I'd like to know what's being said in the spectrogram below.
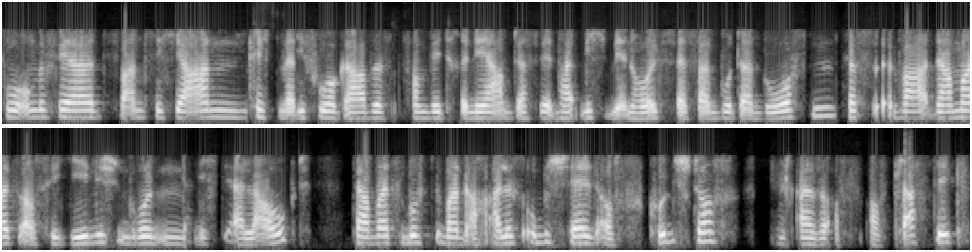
Vor ungefähr 20 Jahren kriegten wir die Vorgabe vom Veterinäramt, dass wir halt nicht mehr in Holzfässern buttern durften. Das war damals aus hygienischen Gründen nicht erlaubt. Damals musste man auch alles umstellen auf Kunststoff, also auf, auf Plastik.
